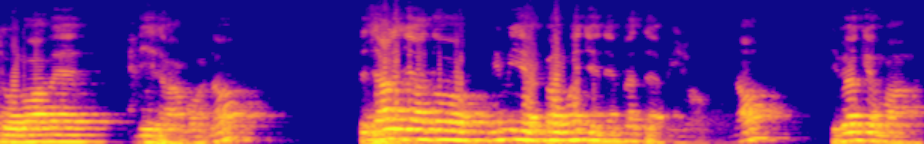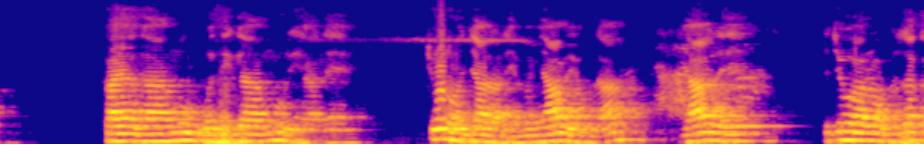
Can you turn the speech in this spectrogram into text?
ကြော်လွားပဲနေတာပေါ့နော်တခြားကြသောမိမိရဲ့ပတ်ဝန်းကျင်နဲ့ပတ်သက်ပြီးတော့နော် ဒီဘက်ကမှာကာယကံမှုဝစီကံမှုတွေကလည်းကျိုးတော်ကြတာလည်းမများပဲဘူးလားများတယ်တချို့ကတော့ပါဇက်က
